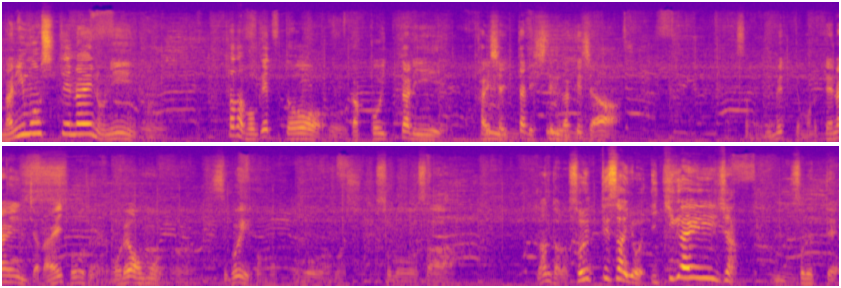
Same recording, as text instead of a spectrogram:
何もしてないのにただボケっとうん。学校行ったり会社行ったりしてるだけじゃ、その夢ってもれてないんじゃない？ってそうだよ。俺は思う、んん。すごい思う。思うそのさなんだろう。それってさ要は生きがいじゃんそれって、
